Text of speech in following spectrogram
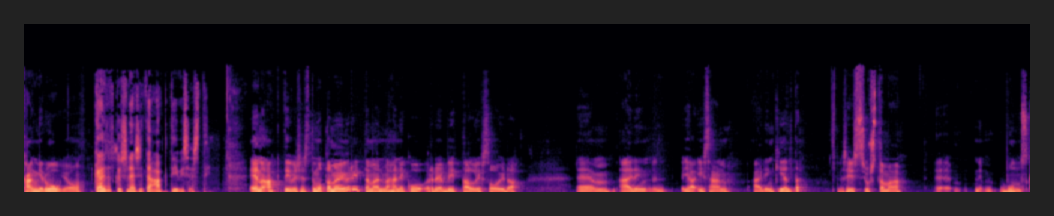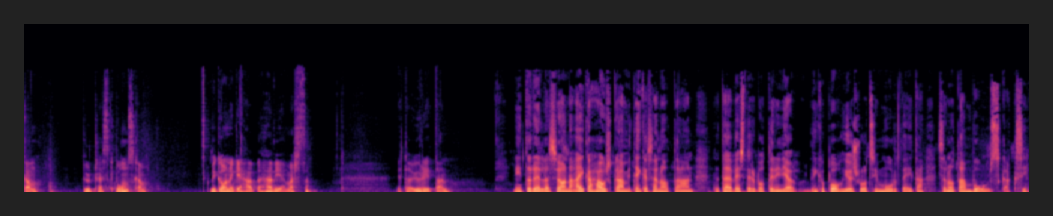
kangaroo, joo. Käytätkö sinä sitä aktiivisesti? En aktiivisesti, mutta me yrittämään vähän niin kuin revitalisoida äidin ja isän äidinkieltä. Siis just tämä bunskan, bunskan, mikä hä- häviämässä. Että yritän niin todella se on aika hauskaa, miten sanotaan tätä Westerbottenin ja niin Pohjois-Ruotsin murteita sanotaan bunskaksi.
